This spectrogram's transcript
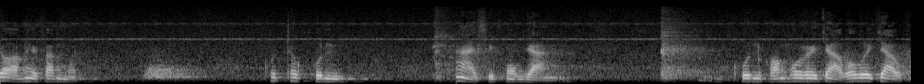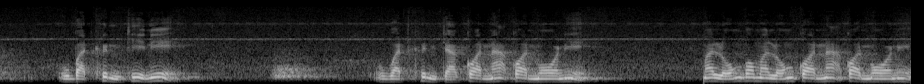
ย่อให้ฟังหมด พุทธคุณห้าสิบหกอย่าง คุณของพระพุทธเจ้า พระพุทธเจ้า อุบัติขึ้นที่นี่ อุบัติขึ้นจากก้อนหน้าก้อนโมนี่ มาหลงก็มาหลงก้อนหน้าก้อนโมนี่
